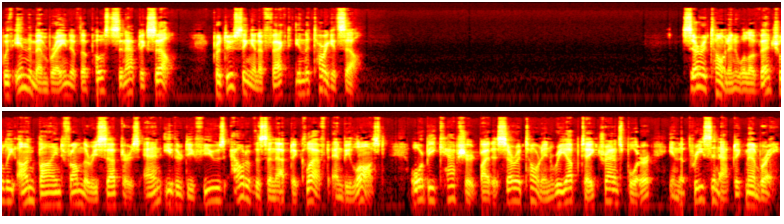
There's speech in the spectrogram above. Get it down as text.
within the membrane of the postsynaptic cell, producing an effect in the target cell. Serotonin will eventually unbind from the receptors and either diffuse out of the synaptic cleft and be lost, or be captured by the serotonin reuptake transporter in the presynaptic membrane.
